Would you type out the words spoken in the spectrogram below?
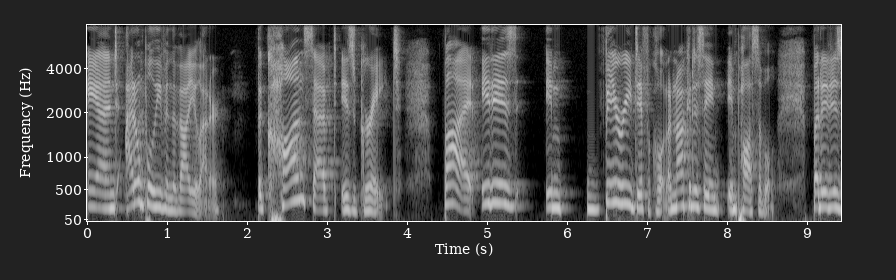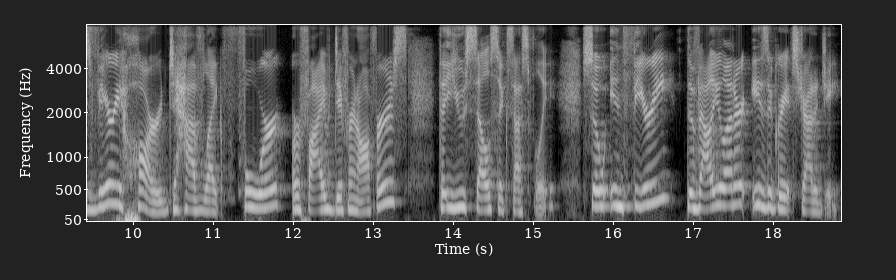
And I don't believe in the value ladder. The concept is great, but it is Im- very difficult. I'm not going to say impossible, but it is very hard to have like four or five different offers that you sell successfully. So in theory, the value ladder is a great strategy.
